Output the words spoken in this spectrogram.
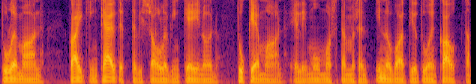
tulemaan kaikin käytettävissä olevin keinoin tukemaan, eli muun muassa tämmöisen innovaatiotuen kautta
